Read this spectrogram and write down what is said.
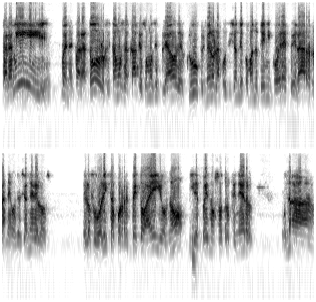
para mí, bueno, y para todos los que estamos acá, que somos empleados del club, primero la posición de comando técnico era esperar las negociaciones de los de los futbolistas por respeto a ellos, ¿no? Y después nosotros tener una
